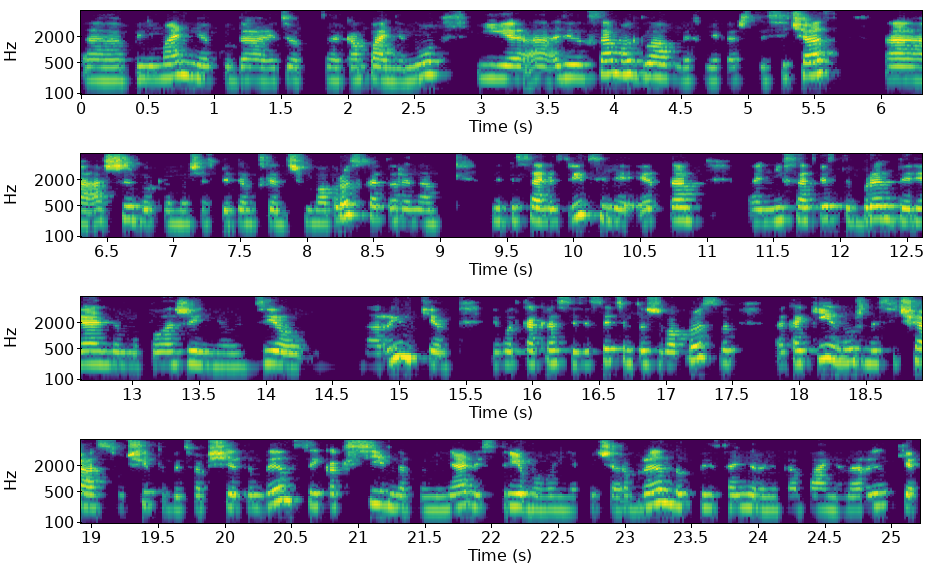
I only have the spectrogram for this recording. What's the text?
понимание, куда идет э, компания. Ну, и один из самых главных, мне кажется, сейчас ошибок, и мы сейчас перейдем к следующему вопросу, который нам написали зрители, это несоответствие бренда реальному положению дел на рынке. И вот как раз в связи с этим тоже вопрос, вот, а какие нужно сейчас учитывать вообще тенденции, как сильно поменялись требования к HR-бренду, к позиционированию компании на рынке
